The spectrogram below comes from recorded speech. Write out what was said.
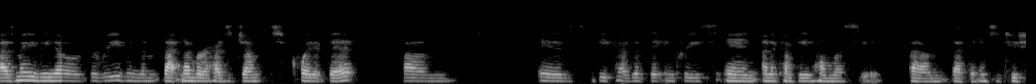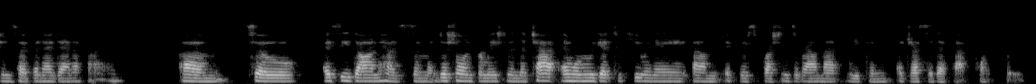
as many of you know, the reason that number has jumped quite a bit um, is because of the increase in unaccompanied homeless youth um, that the institutions have been identifying. Um, so I see Don has some additional information in the chat, and when we get to Q&A, um, if there's questions around that, we can address it at that point, please.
